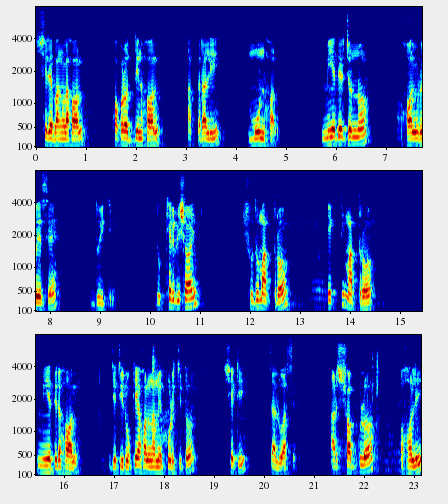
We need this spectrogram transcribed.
শেরে বাংলা হল, ফখরুদ্দিন হল, আক্তার আলী মুন হল। মেয়েদের জন্য হল রয়েছে দুইটি। দুঃখের বিষয়, শুধুমাত্র একটি মাত্র মেয়েদের হল, যেটি রোকেয়া হল নামে পরিচিত, সেটি চালু আছে। আর সবগুলো হলই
